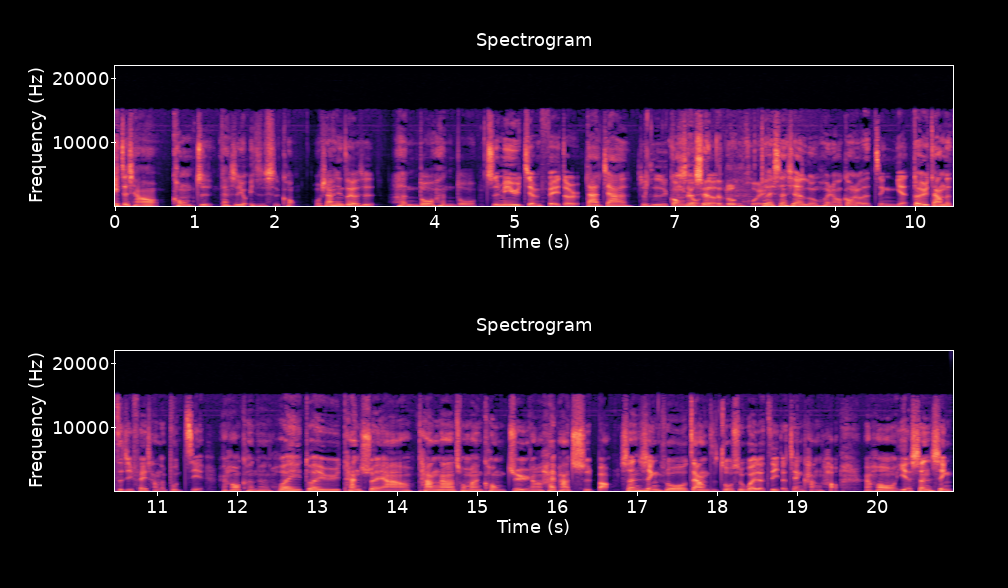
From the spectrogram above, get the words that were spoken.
一直想要控制，但是又一直失控。我相信这个是很多很多执迷于减肥的大家，就是共有的轮回，对深陷的轮回，然后共有的经验，对于这样的自己非常的不解，然后可能会对于碳水啊、糖啊充满恐惧，然后害怕吃饱，深信说这样子做是为了自己的健康好，然后也深信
